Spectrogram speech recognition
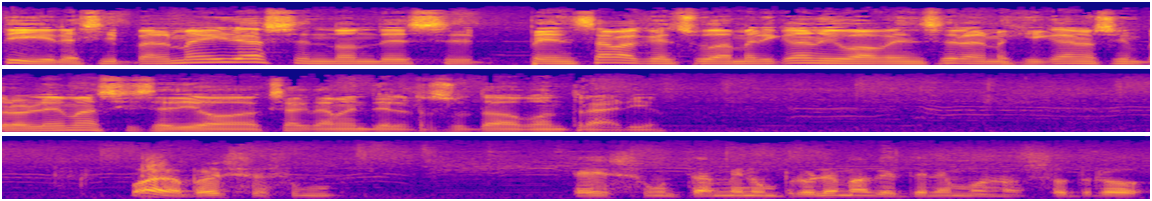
Tigres y Palmeiras, en donde se pensaba que el sudamericano iba a vencer al mexicano sin problemas y se dio exactamente el resultado contrario. Bueno, pero eso es un es un, también un problema que tenemos nosotros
